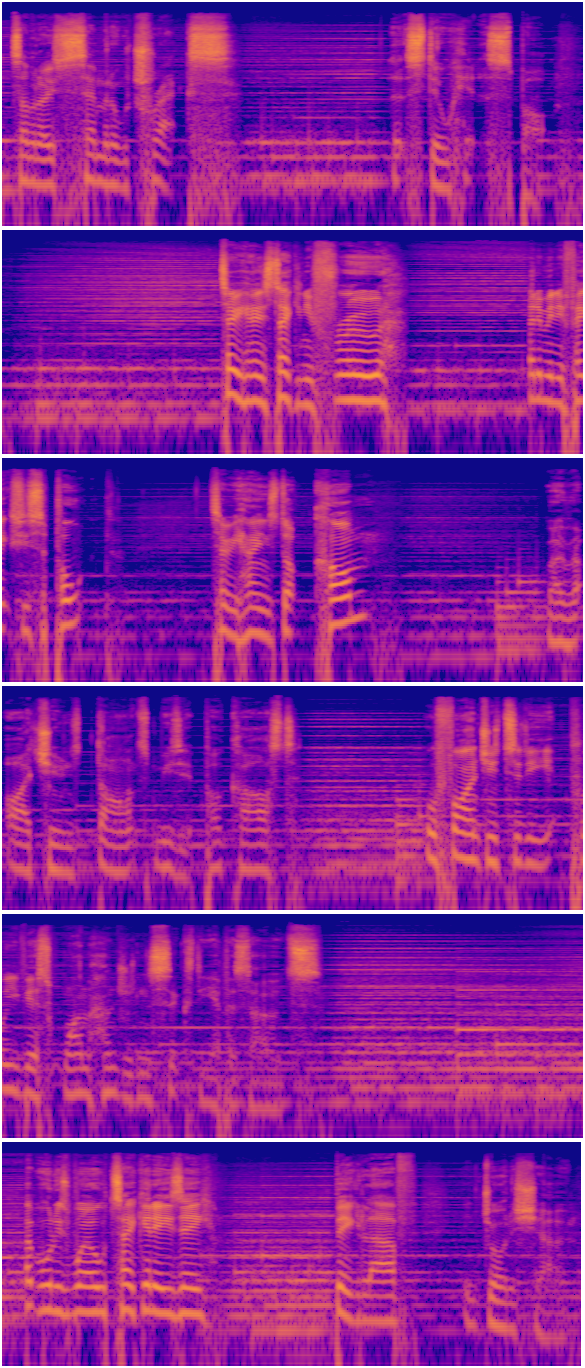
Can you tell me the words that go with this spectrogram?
some of those seminal tracks that still hit the spot. Terry Haynes taking you through. Many, many thanks for your support. TerryHaynes.com. Over at iTunes Dance Music Podcast. We'll find you to the previous 160 episodes. Hope all is well. Take it easy. Big love. Enjoy the show.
